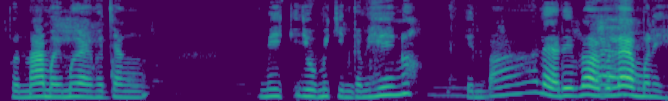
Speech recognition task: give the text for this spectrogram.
บเพิ่นมาเมื่อยๆเพิ่นจังมีอยู่มีกินก็มีแฮงเนาะเห็นบ้าแล้วเรียบร้อยเพิ่นแล้วมื้อนี้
